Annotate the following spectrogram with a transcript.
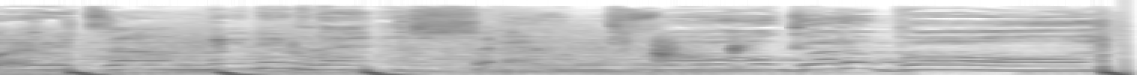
Words are meaningless and forgettable.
